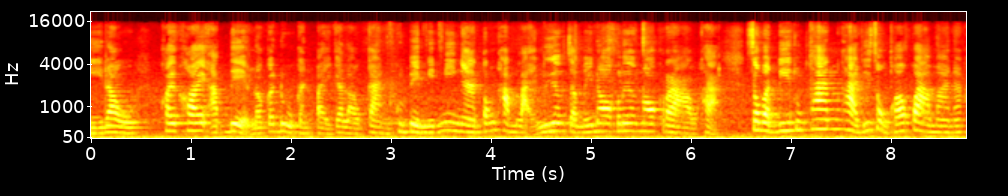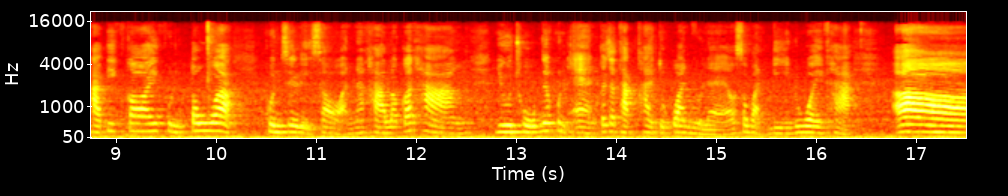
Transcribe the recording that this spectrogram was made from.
นี้เราค่อยๆ อัปเดตแล้วก็ดูกันไปกันแล้วกัน คุณเบนมิตรมีงานต้องทำหลายเรื่องจะไม่นอกเรื่องนอกราวค่ะ สวัสดีทุกท่านค่ะที่ส่งข้อความมานะคะ พี่ก้อยคุณตัว คุณสิริสอนนะคะ แล้วก็ทาง YouTube เนี่ยคุณแอนก็จะทักทายทุกวันอยู่แล้ว สวัสดีด้วยค่ะเอ่อ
